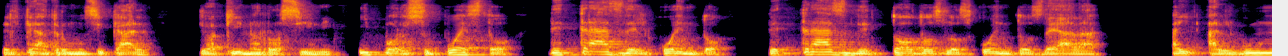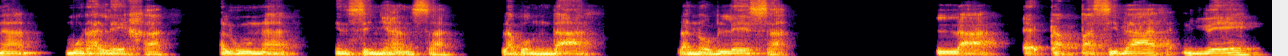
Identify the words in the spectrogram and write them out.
del teatro musical, Joaquino Rossini. Y por supuesto, detrás del cuento, detrás de todos los cuentos de hada, hay alguna moraleja, alguna enseñanza, la bondad, la nobleza, la eh, capacidad de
